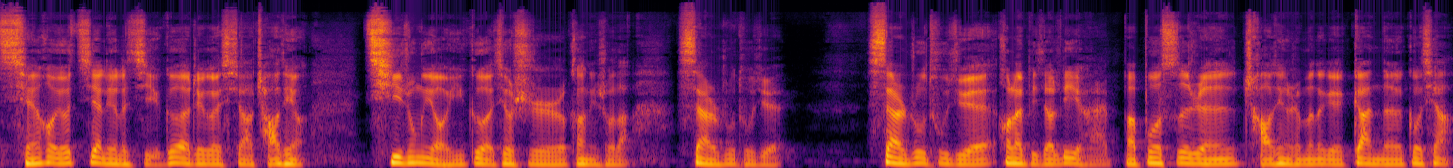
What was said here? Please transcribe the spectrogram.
前后又建立了几个这个小朝廷，其中有一个就是刚你说的塞尔柱突厥。塞尔柱突厥后来比较厉害，把波斯人朝廷什么的给干得够呛。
